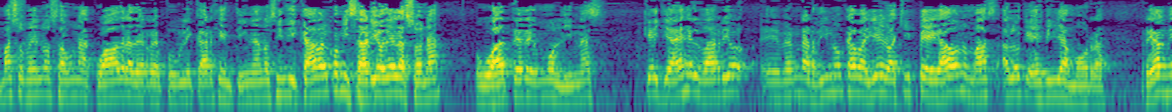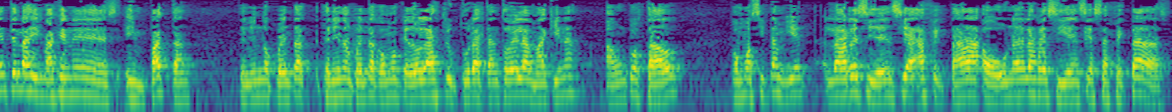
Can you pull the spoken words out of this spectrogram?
más o menos a una cuadra de República Argentina. Nos indicaba el comisario de la zona, Walter Molinas, que ya es el barrio eh, Bernardino Caballero, aquí pegado nomás a lo que es Villamorra. Realmente las imágenes impactan, teniendo, cuenta, teniendo en cuenta cómo quedó la estructura tanto de la máquina a un costado, como así también la residencia afectada o una de las residencias afectadas.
